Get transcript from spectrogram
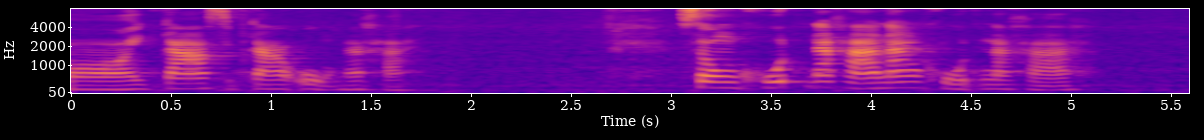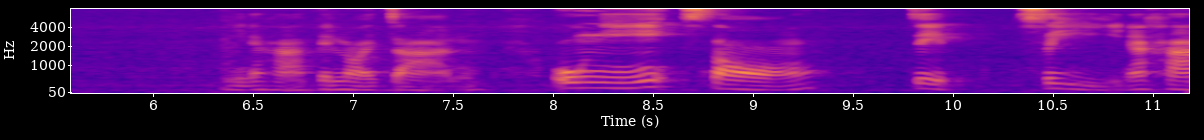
299 องค์นะคะ ทรงคุดนะคะ นั่งคุดนะคะ นี่นะคะ เป็นรอยจาน องค์นี้สองเจ็ดสี่นะคะ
